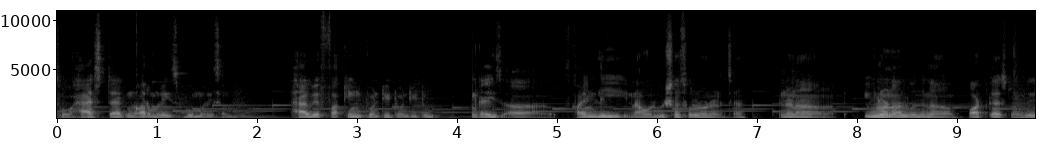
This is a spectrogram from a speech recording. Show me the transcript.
So hashtag normalize boomerism. Have a fucking twenty twenty two guys finally நான் ஒரு விஷயம் சொல்லணும்னு நினச்சேன். என்னென்னா இவ்வளோ நாள் வந்து நான் பாட்காஸ்ட் வந்து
